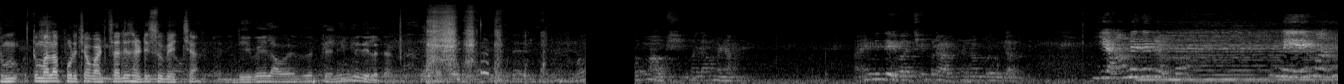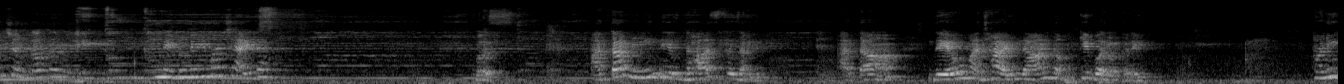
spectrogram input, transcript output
तुम तुम्हाला पुढच्या वाटचालीसाठी शुभेच्छा. दिवे लावायचं ट्रेनिंग मी दिलं त्यांना. मावशी मला म्हणा. आणि मी देवाची प्रार्थना करू लागते. या मेरे रब्बा मेरे मानो चंगा कर दे मेनू मेरी माँ चाहता बस. आता मी निर्धास्त झाले. आता देव माझ्या आईला नक्की बरं करेल. आणि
